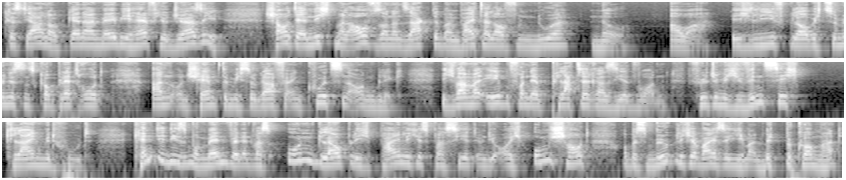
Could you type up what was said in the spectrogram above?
Cristiano, can I maybe have your jersey? schaute er nicht mal auf, sondern sagte beim Weiterlaufen nur No. Aua. Ich lief, glaube ich, zumindest komplett rot an und schämte mich sogar für einen kurzen Augenblick. Ich war mal eben von der Platte rasiert worden, fühlte mich winzig, klein mit Hut. Kennt ihr diesen Moment, wenn etwas unglaublich Peinliches passiert und ihr euch umschaut, ob es möglicherweise jemand mitbekommen hat?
